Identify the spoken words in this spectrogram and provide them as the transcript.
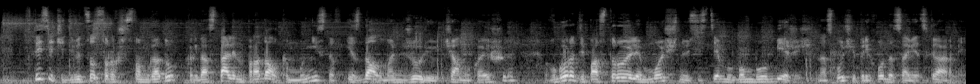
В 1946 году, когда Сталин продал коммунистов и сдал Маньчжурию Чану Кайши, в городе построили мощную систему бомбоубежищ на случай прихода советской армии.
